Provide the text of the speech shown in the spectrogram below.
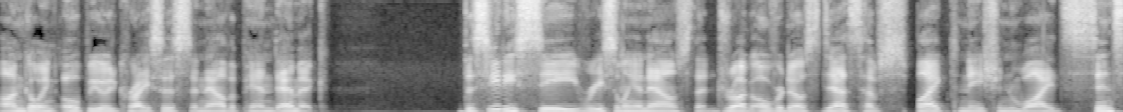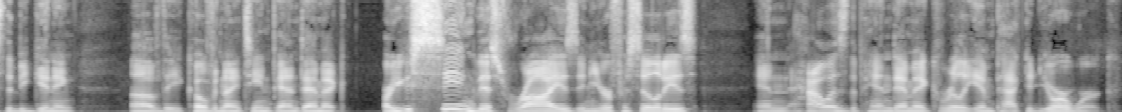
ongoing opioid crisis and now the pandemic. The CDC recently announced that drug overdose deaths have spiked nationwide since the beginning of the COVID 19 pandemic. Are you seeing this rise in your facilities? And how has the pandemic really impacted your work?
